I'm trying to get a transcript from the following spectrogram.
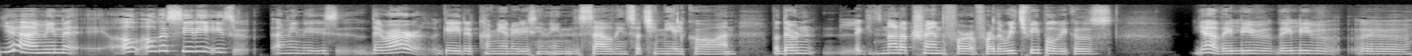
Yeah, I mean, all, all the city is, I mean, is, there are gated communities in, in the south, in Xochimilco, and, but they're, like, it's not a trend for, for the rich people because, yeah, they live, they live, uh,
